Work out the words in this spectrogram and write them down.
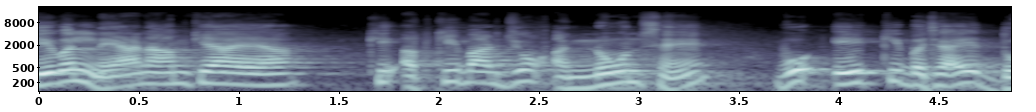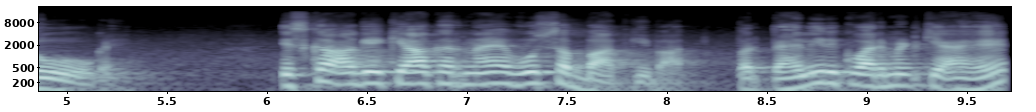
केवल नया नाम क्या आया, कि अब की बार जो अननोन्स हैं, वो एक की बजाय दो हो गए। इसका आगे क्या करना है, वो सब बात की बात। पर पहली रिक्वायरमेंट क्या है,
